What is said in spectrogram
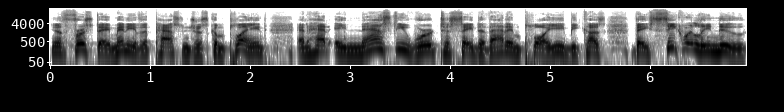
You know, the first day, many of the passengers complained and had a nasty word to say to that employee because they secretly knew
